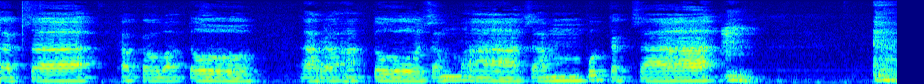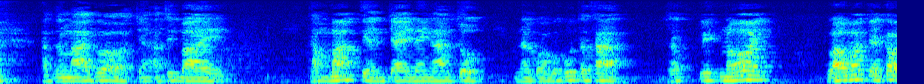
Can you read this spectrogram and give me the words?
ตัสสะภะคะวะโต อะระหะโต สัมมาสัมพุทธัสสะ อาตมาก็จะอธิบายธรรมะเตือนใจในงานศพนะของพระพุทธทาสสักเล็กน้อย เรามักจะเข้า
